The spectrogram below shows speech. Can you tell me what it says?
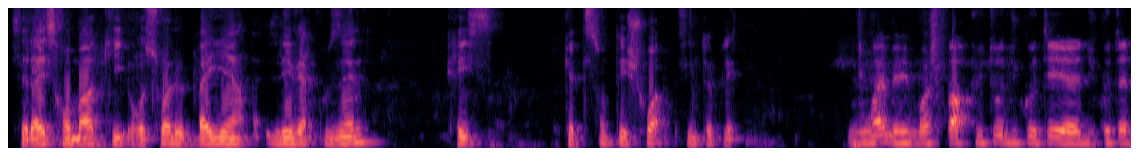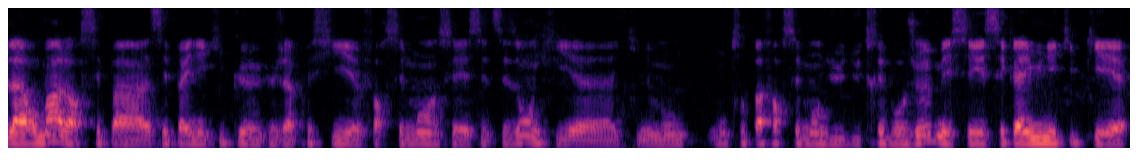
C'est l'AS Roma qui reçoit le Bayern Leverkusen. Chris, quels sont tes choix, s'il te plaît? Ouais, mais moi je pars plutôt du côté euh, du côté de la Roma. Alors c'est pas pas une équipe que, j'apprécie forcément cette saison qui euh, qui ne montre pas forcément du, très beau jeu, mais c'est quand même une équipe qui est.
